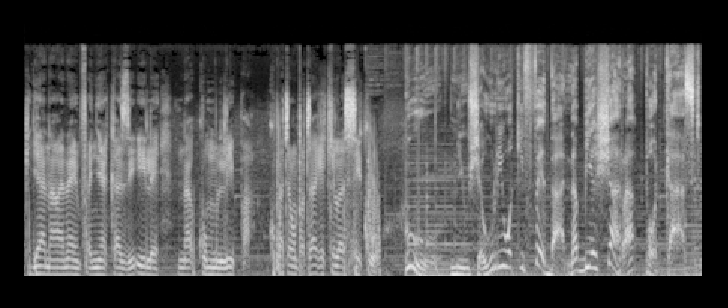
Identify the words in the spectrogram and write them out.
kijana anayemfanyia kazi ile na kumlipa kupata mapato yake kila siku. Huu ni ushauri wa kifedha na biashara podcast.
